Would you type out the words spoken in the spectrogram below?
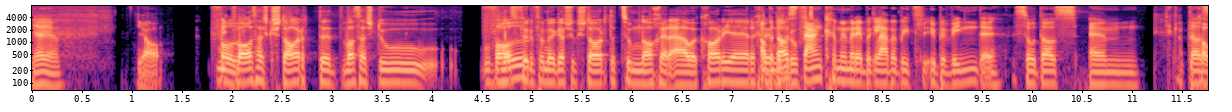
ja, ja. ja, Voll. mit was hast du gestartet, was hast du, auf Voll. was für ein Vermögen hast du gestartet, um nachher auch eine Karriere Aber können das Denken müssen wir eben, glaube ich, ein bisschen überwinden, sodass, ähm, ich glaube,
